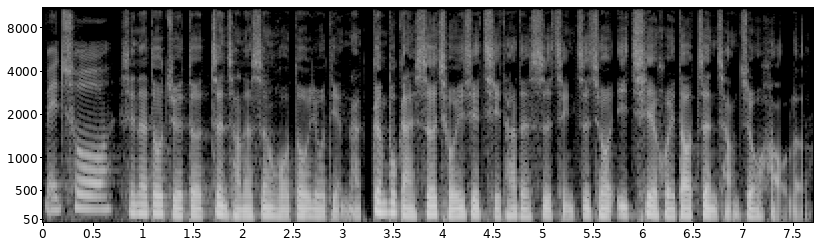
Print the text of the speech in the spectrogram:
没错。现在都觉得正常的生活都有点难，更不敢奢求一些其他的事情，只求一切回到正常就好了。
